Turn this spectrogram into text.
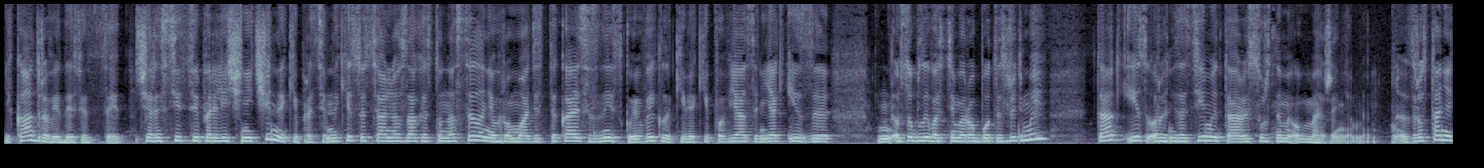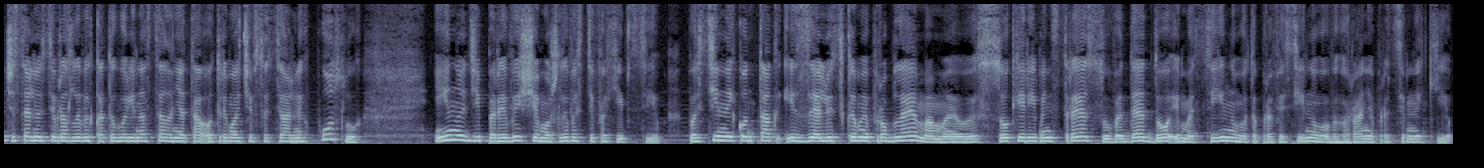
і кадровий дефіцит. Через всі ці перелічені чинники працівники соціального захисту населення в громаді стикаються з низкою викликів, які пов'язані як із особливостями роботи з людьми так і з організаційними та ресурсними обмеженнями. Зростання чисельності вразливих категорій населення та отримувачів соціальних послуг. Іноді перевищує можливості фахівців. Постійний контакт із людськими проблемами, високий рівень стресу веде до емоційного та професійного вигорання працівників.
